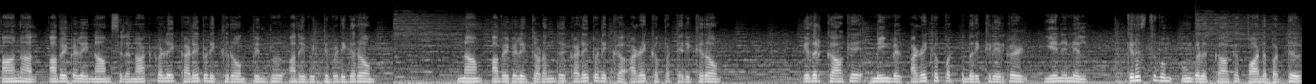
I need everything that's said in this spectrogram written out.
ஆனால் அவைகளை நாம் சில நாட்களை கடைபிடிக்கிறோம். பின்பு அதை விட்டுவிடுகிறோம். நாம் அவைகளை தொடர்ந்து கடைபிடிக்க அழைக்கப்பட்டிருக்கிறோம். இதற்காக நீங்கள் அழைக்கப்பட்டிருக்கிறீர்கள். ஏனெனில் கிறிஸ்துவும் உங்களுக்காக பாடுபட்டு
